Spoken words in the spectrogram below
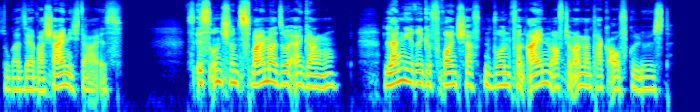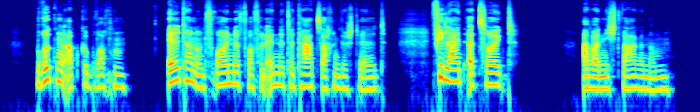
sogar sehr wahrscheinlich da ist. Es ist uns schon zweimal so ergangen. Langjährige Freundschaften wurden von einem auf dem anderen Tag aufgelöst, Brücken abgebrochen, Eltern und Freunde vor vollendete Tatsachen gestellt, viel Leid erzeugt, aber nicht wahrgenommen.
